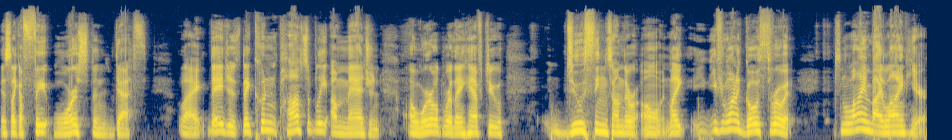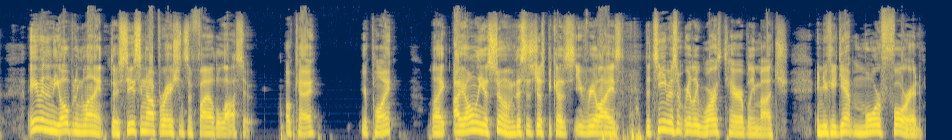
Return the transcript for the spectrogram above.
is like a fate worse than death. Like they just, they couldn't possibly imagine a world where they have to do things on their own. Like if you want to go through it, it's line by line here. Even in the opening line, they're ceasing operations and filed a lawsuit. Okay. Your point? Like, I only assume this is just because you realized the team isn't really worth terribly much and you could get more for it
